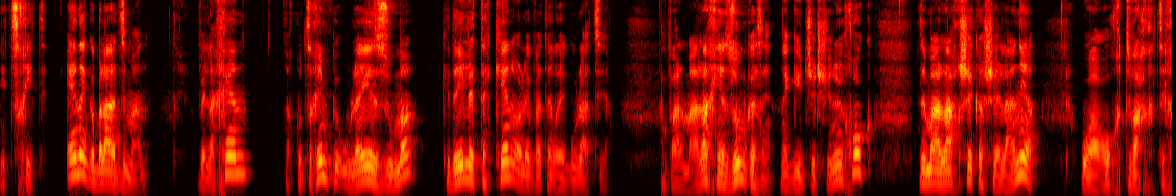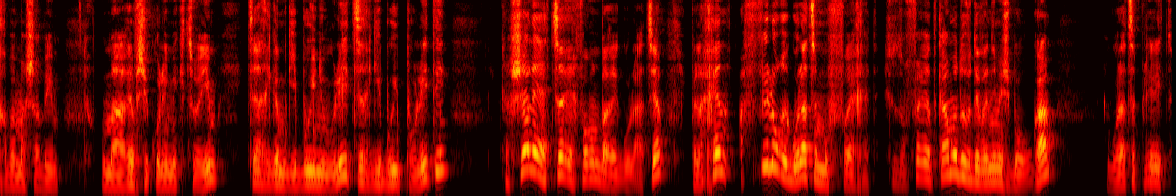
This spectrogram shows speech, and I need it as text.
נצחית, אין הגבלת זמן. ולכן אנחנו צריכים פעולה יזומה כדי לתקן או לבטל רגולציה. אבל מהלך יזום כזה, נגיד של שינוי חוק, זה מהלך שקשה להניע. הוא ארוך טווח, צריך הרבה משאבים, הוא מערב שיקולים מקצועיים, צריך גם גיבוי ניהולי, צריך גיבוי פוליטי, קשה לייצר רפורמה ברגולציה, ולכן אפילו רגולציה מופרכת, שסופרת כמה דובדבנים יש בעוגה, רגולציה פלילית,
